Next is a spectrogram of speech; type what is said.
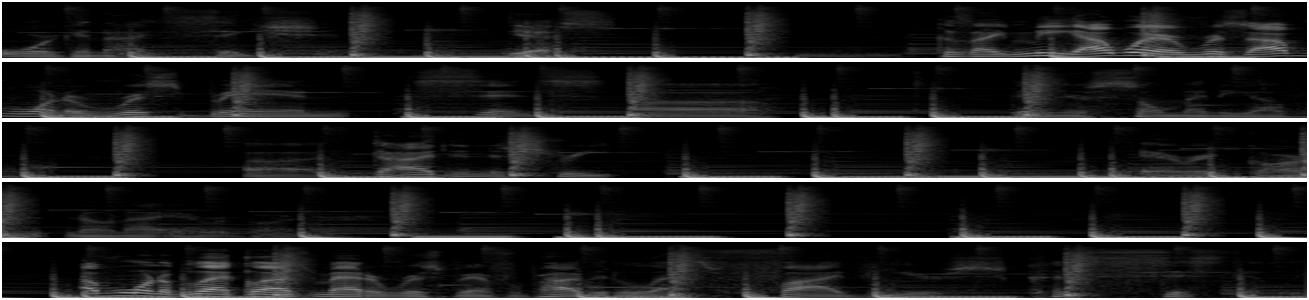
organization. Yes. Cause like me, I wear a wrist. I've worn a wristband since. uh Then there's so many of them. Uh Died in the street. Eric Gardner. No, not Eric Gardner. I've worn a Black Lives Matter wristband for probably the last five years consistently.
